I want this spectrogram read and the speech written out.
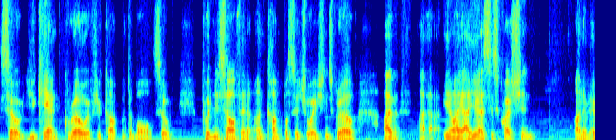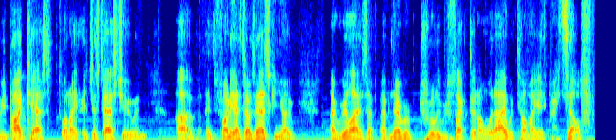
so you can't grow if you're comfortable. So putting yourself in uncomfortable situations grow. I've, I, you know, I, I asked this question on every podcast when I, just asked you, and uh, it's funny as I was asking you, I, I realized I've, I've never truly reflected on what I would tell my eighth grade self,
